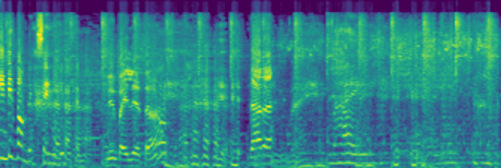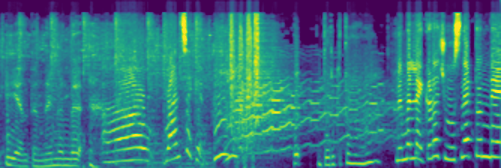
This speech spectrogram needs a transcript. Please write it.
ఇంటికి పంపించండి. మేము బయలుదేరుతాం. దారా. బాయ్ ఎంత అందంగా ఉందా. వన్ సెకండ్ దొరికిపోయాను మిమ్మల్ని ఎక్కడో చూసినట్టుందే.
